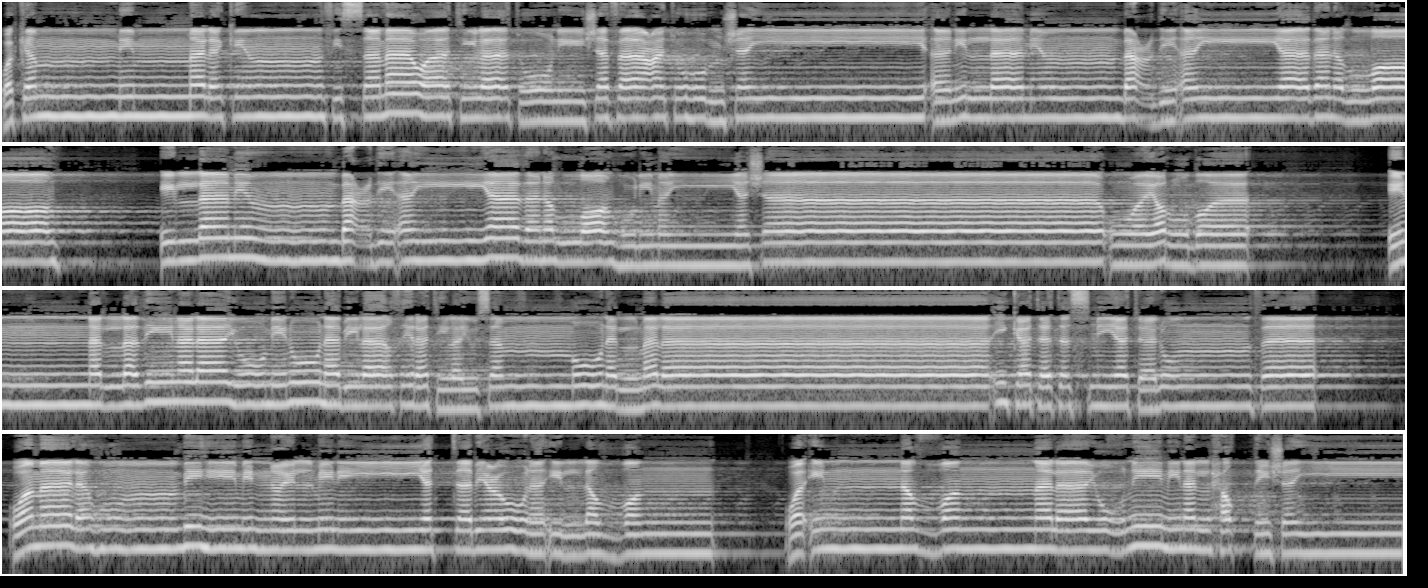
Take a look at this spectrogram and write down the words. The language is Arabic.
وكم من ملك في السماوات لا تغني شفاعتهم شيئا الا من بعد ان ياذن الله الا من بعد ان ياذن الله لمن يشاء ويرضى ان الذين لا يؤمنون بالاخره ليسمون الملائكه تسميه الانثى وما لهم به من علم يتبعون الا الظن وان الظن لا يغني من الحق شيئا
